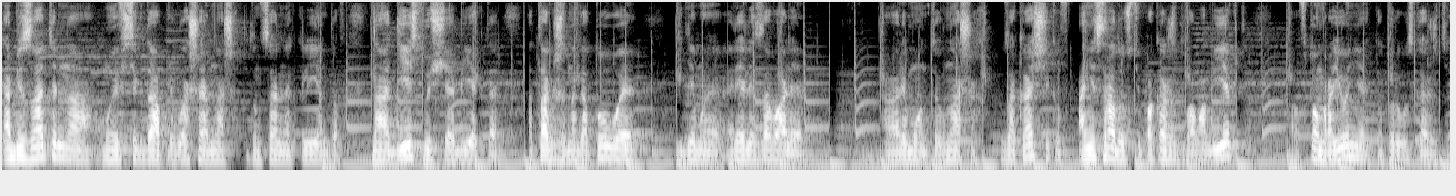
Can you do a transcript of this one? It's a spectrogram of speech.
Обязательно мы всегда приглашаем наших потенциальных клиентов на действующие объекты, а также на готовые, где мы реализовали а, ремонты у наших заказчиков. Они с радостью покажут вам объект а, в том районе, который вы скажете.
